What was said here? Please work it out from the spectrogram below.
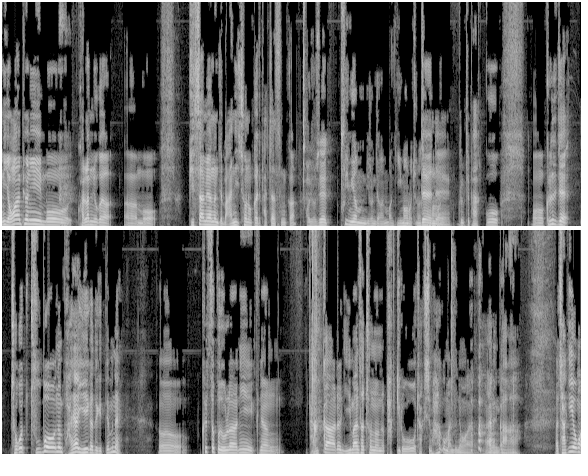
네. 영화 한 편이 뭐 관람료가 어, 뭐 비싸면은 이제 12,000원까지 받지 않습니까? 어, 요새 프리미엄 이런 데 가면 막 2만 5천 원. 네, 네. 그렇게 받고 어, 그래서 이제 적어도 두 번은 봐야 이해가 되기 때문에 어, 크리스토퍼 논란이 그냥 단가를 2만 4천 원을 받기로 작심하고 만든 영화 아닌가. 아, 자기 영화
